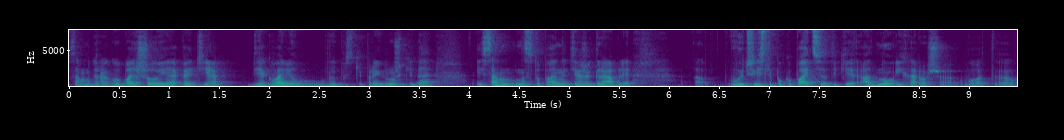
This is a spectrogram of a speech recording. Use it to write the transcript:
самую дорогую большую, и опять я, я говорил в выпуске про игрушки, да, и сам наступаю на те же грабли. Лучше, если покупать все-таки одну и хорошую, вот, э,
